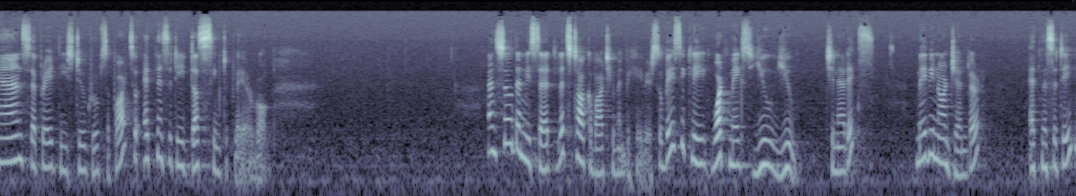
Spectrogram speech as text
can separate these two groups apart. So ethnicity does seem to play a role. And so then we said, let's talk about human behavior. So basically, what makes you you? Genetics, maybe not gender, ethnicity,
